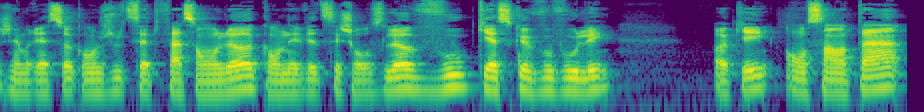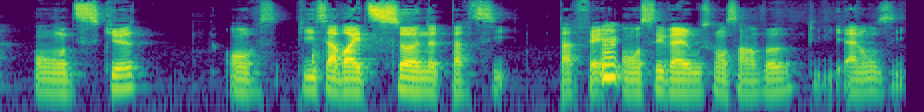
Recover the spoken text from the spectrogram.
j'aimerais ça qu'on joue de cette façon-là qu'on évite ces choses-là vous qu'est-ce que vous voulez? Ok on s'entend on discute on... puis ça va être ça notre partie parfait Mm. on sait vers où qu'on s'en va puis allons-y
